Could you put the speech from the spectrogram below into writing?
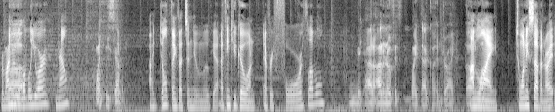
Remind me Uh, what level you are now. 27. I don't think that's a new move yet. I think you go on every fourth level. I don't, I don't know if it's quite that cut and dry. Um, I'm lying. 27, right?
